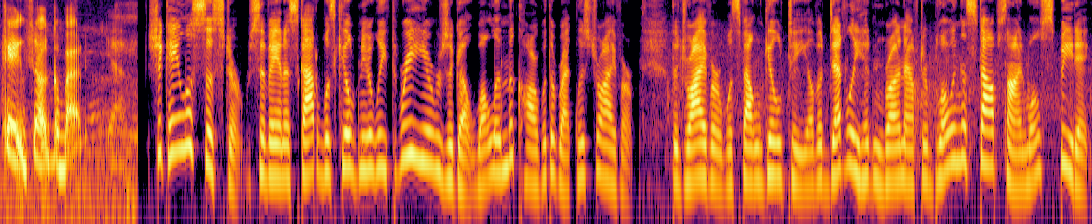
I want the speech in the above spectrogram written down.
Can't talk about it. Yeah. Shakayla's sister, Savannah Scott, was killed nearly three years ago while in the car with a reckless driver. The driver was found guilty of a deadly hit and run after blowing a stop sign while speeding.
